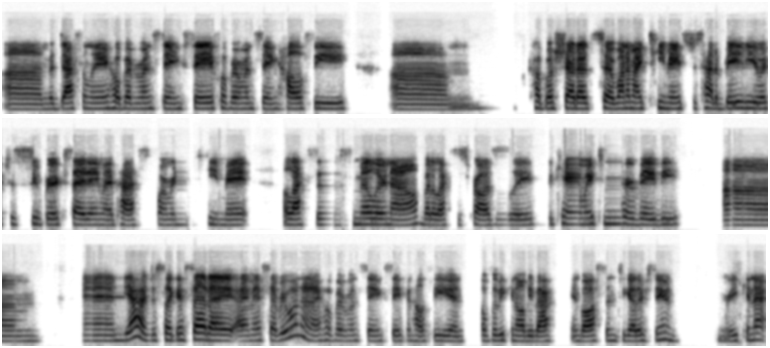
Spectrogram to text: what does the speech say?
Um, but definitely hope everyone's staying safe hope everyone's staying healthy. Um, couple shout outs to one of my teammates just had a baby which is super exciting my past former teammate alexis miller now but alexis crosley we can't wait to meet her baby um, and yeah just like i said I, I miss everyone and i hope everyone's staying safe and healthy and hopefully we can all be back in boston together soon and reconnect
